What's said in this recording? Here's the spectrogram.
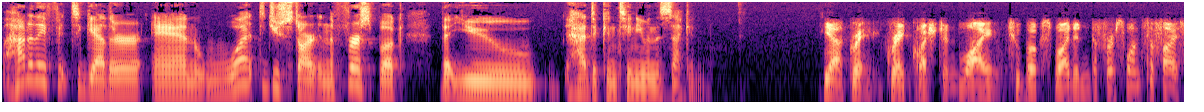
How do they fit together, and what did you start in the first book that you had to continue in the second? Yeah, great, great question. Why two books? Why didn't the first one suffice?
